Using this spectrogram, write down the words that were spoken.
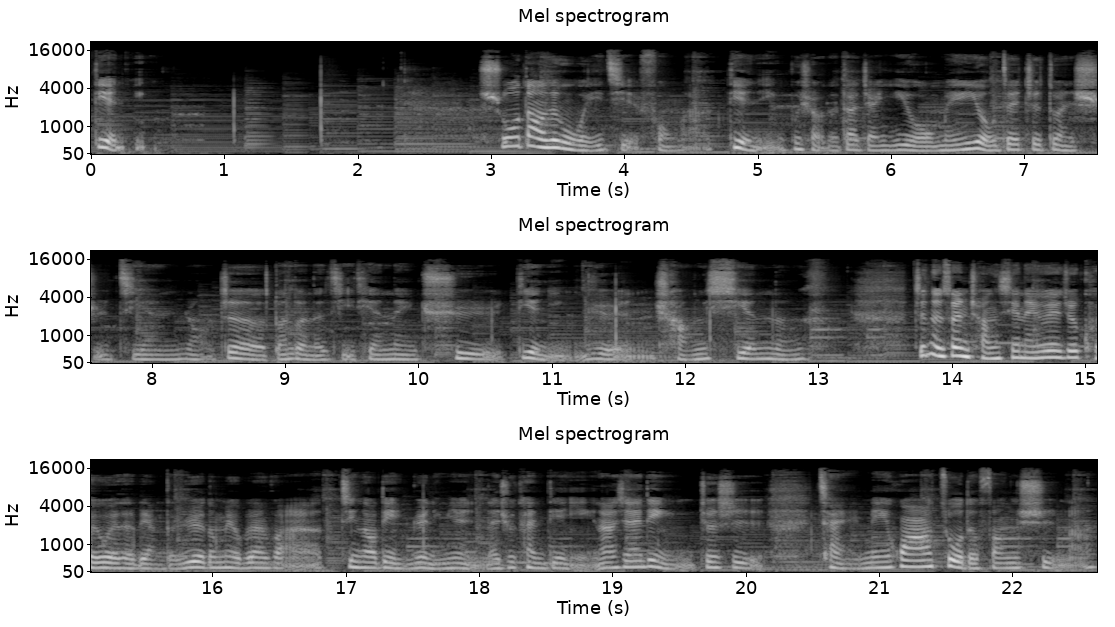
电影，说到这个微解封啊，电影不晓得大家有没有在这段时间，然后这短短的几天内去电影院尝鲜呢？真的算尝鲜了，因为就睽违了两个月都没有办法进到电影院里面来去看电影。那现在电影就是采梅花座的方式嘛，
